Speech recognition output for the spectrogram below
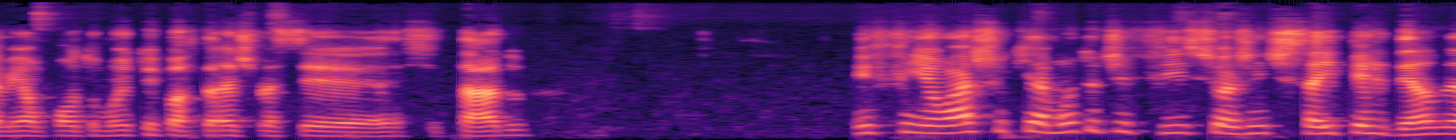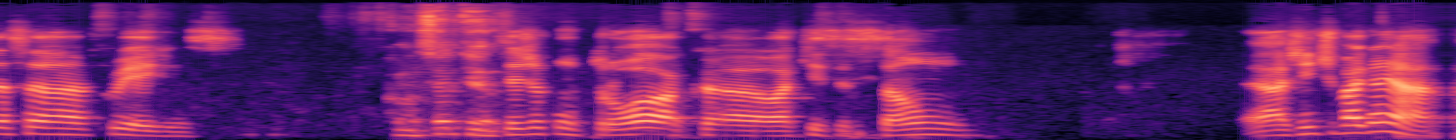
Também é um ponto muito importante para ser citado. Enfim, eu acho que é muito difícil a gente sair perdendo nessa free agency. Com certeza. Seja com troca, aquisição, a gente vai ganhar.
